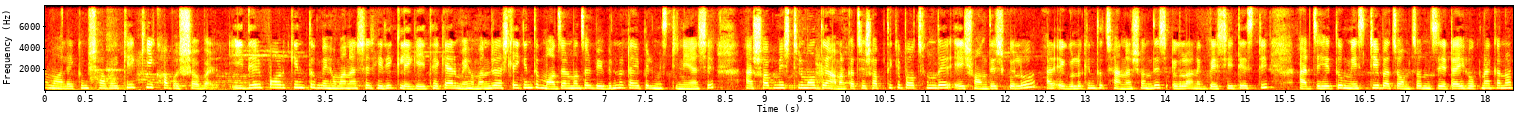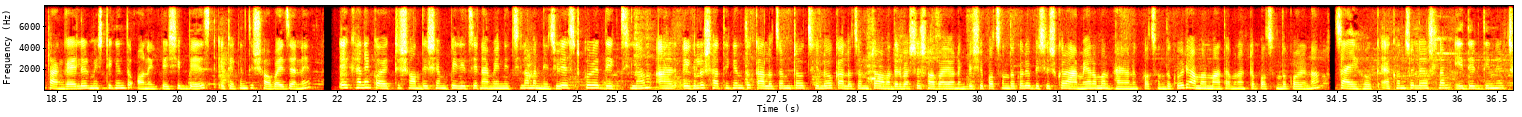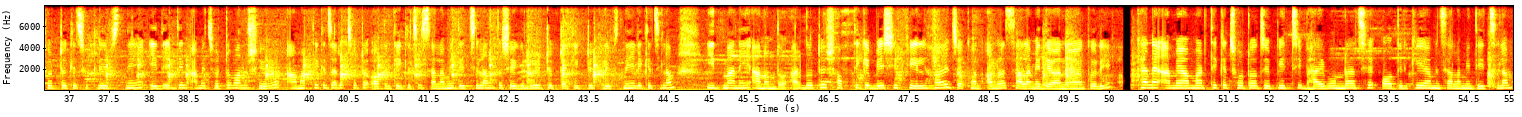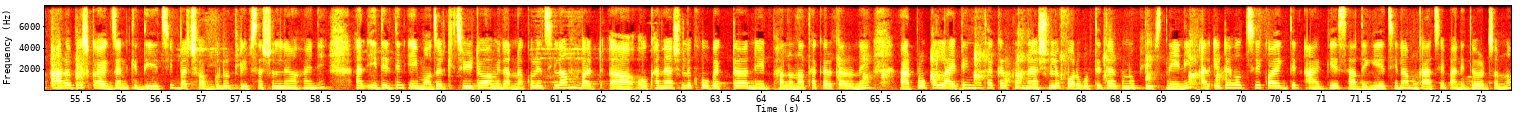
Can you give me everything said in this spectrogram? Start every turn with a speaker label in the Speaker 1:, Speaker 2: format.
Speaker 1: আসসালামু আলাইকুম সবাইকে। কি খবর সবার? ঈদের পর কিন্তু মেহমান আসার হিরিক লেগেই থাকে, আর মেহমানরা আসলে কিন্তু মজার মজার বিভিন্ন টাইপের মিষ্টি নিয়ে আসে। আর সব মিষ্টির মধ্যে আমার কাছে সব থেকে পছন্দের এই সন্দেশগুলো, আর এগুলো কিন্তু ছানার সন্দেশ, এগুলো অনেক বেশি টেস্টি আর যেহেতু মিষ্টি বা চমচম যেটাই হোক না কেন, টাঙ্গাইলের মিষ্টি কিন্তু অনেক বেশি বেস্ট এটা কিন্তু সবাই জানে। এখানে কয়েকটি সন্দেশ আমি পিরিচে নামিয়ে নিচ্ছিলাম আর নিজে টেস্ট করে দেখছিলাম। আর এগুলোর সাথে কিন্তু কালো জামটাও ছিল। কালো জামটাও আমাদের বাসায় সবাই অনেক বেশি পছন্দ করে। বিশেষ করে আমি আর আমার ভাই অনেক পছন্দ করি। আমার মা তেমন একটা পছন্দ করে না। যাই হোক, এখন চলে আসলাম ঈদের দিনের ছোট্ট কিছু ক্লিপস নিয়ে। ঈদের দিন আমি ছোট্ট মানুষ হয়েও আমার থেকে যারা ছোট, ওদেরকে কিছু সালামি দিচ্ছিলাম। তো সেগুলোই টুকটাক একটু ক্লিপস নিয়ে রেখেছিলাম। ঈদ মানেই আনন্দ। আনন্দটা সব থেকে বেশি ফিল হয় যখন আমরা সালামি দেওয়া নেওয়া করি। এখানে আমি আমার থেকে ছোট যে পিচ্ছি ভাই বোনরা আছে, ওদেরকেই আমি সালামি দিয়েছিলাম। আরও বেশ কয়েকজনকে দিয়েছি, বাট সবগুলোর ক্লিপস আসলে নেওয়া হয়নি। আর ঈদের দিন এই মজার খিচুড়িটাও আমি রান্না করেছিলাম, বাট ওখানে আসলে খুব একটা নেট ভালো না থাকার কারণে আর প্রপার লাইটিং না থাকার কারণে আসলে পরবর্তীতে আর কোনো ক্লিপস নেইনি। আর এটা হচ্ছে কয়েকদিন আগে সাদে গিয়েছিলাম, গাছে পানি দেওয়ার জন্য,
